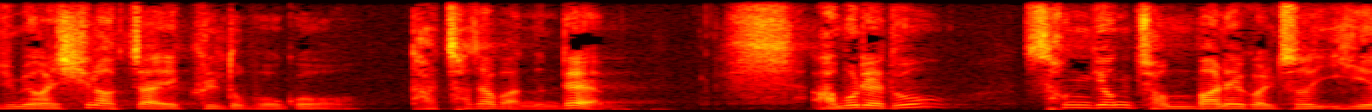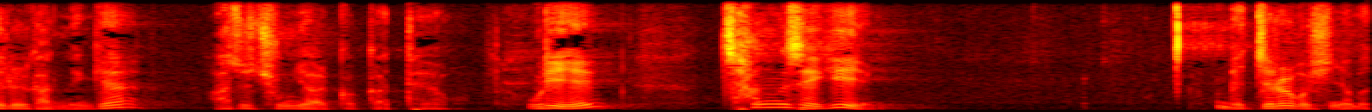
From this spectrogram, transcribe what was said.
유명한 신학자의 글도 보고 다 찾아봤는데 아무래도 성경 전반에 걸쳐 이해를 갖는 게 아주 중요할 것 같아요. 우리 창세기 몇 절을 보시냐면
